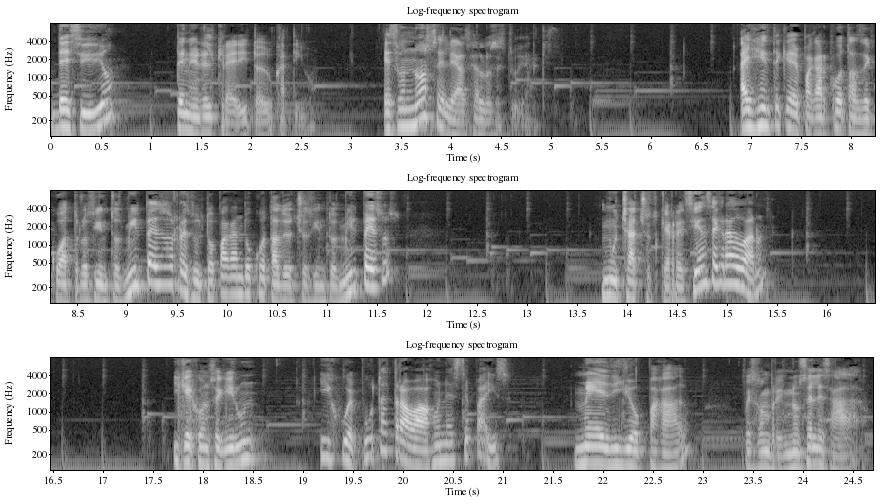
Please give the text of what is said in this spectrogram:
decidió tener el crédito educativo. Eso no se le hace a los estudiantes. Hay gente que de pagar cuotas de 400 mil pesos resultó pagando cuotas de 800 mil pesos. Muchachos que recién se graduaron y que conseguir un hijo de puta trabajo en este país, medio pagado, pues hombre, no se les ha dado.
